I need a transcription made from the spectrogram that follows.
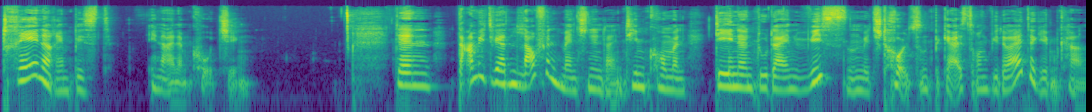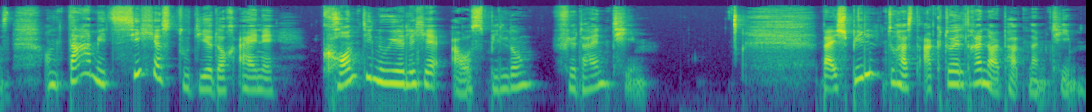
Trainerin bist in einem Coaching. Denn damit werden laufend Menschen in dein Team kommen, denen du dein Wissen mit Stolz und Begeisterung wieder weitergeben kannst. Und damit sicherst du dir doch eine kontinuierliche Ausbildung für dein Team. Beispiel, du hast aktuell drei Neupartner im Team,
